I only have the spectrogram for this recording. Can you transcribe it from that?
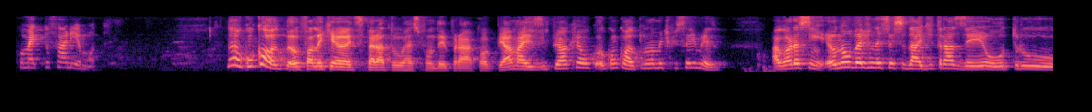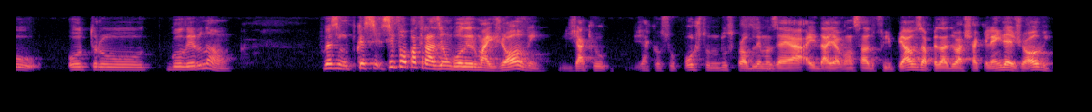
Como é que tu faria, Mota? Não, concordo. Eu falei que ia esperar tu responder para copiar, mas pior que eu, eu concordo plenamente com isso aí mesmo. Agora, assim, eu não vejo necessidade de trazer outro outro goleiro, não. Porque, assim, porque se, se for para trazer um goleiro mais jovem, já que, o, já que o suposto um dos problemas é a, a, idade avançada do Felipe Alves, apesar de eu achar que ele ainda é jovem,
